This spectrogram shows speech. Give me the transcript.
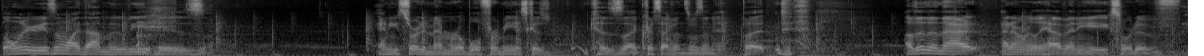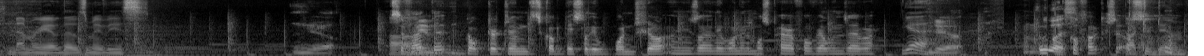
The only reason why that movie is any sort of memorable for me is because because uh, Chris Evans was in it. But other than that, I don't really have any sort of memory of those movies. Yeah. It's the Um, fact that Doctor Doom just got basically one shot and he's like one of the most powerful villains ever. yeah, Yeah. Who was? Go fuck yourselves. Doctor Doom.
